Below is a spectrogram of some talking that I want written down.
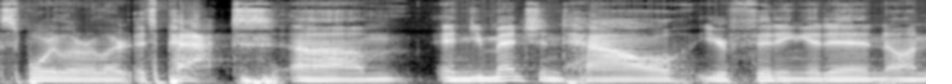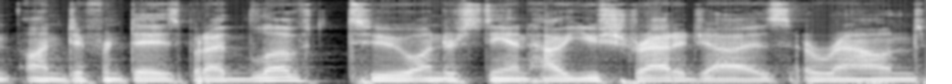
spoiler alert, it's packed. Um, and you mentioned how you're fitting it in on, on different days, but I'd love to understand how you strategize around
